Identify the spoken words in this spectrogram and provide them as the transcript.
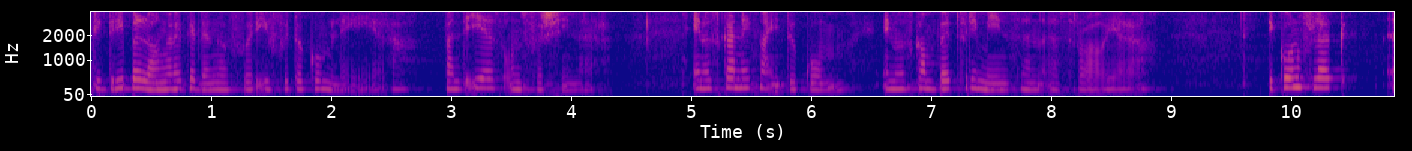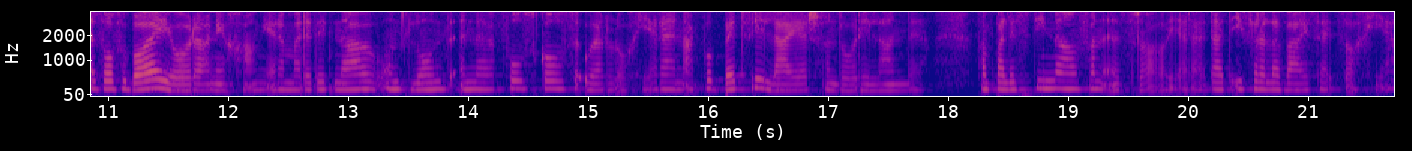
die drie belangrike dinge voor U voete kom lê, Here, want U is ons voorsiener. En ons kan net na U toe kom en ons kan bid vir die mense in Israel, Here. Die konflik is al vir baie jare aan die gang, Here, maar dit het nou ontlont in 'n volskaalse oorlog, Here, en ek wil bid vir die leiers van daardie lande, van Palestina en van Israel, Here, dat U vir hulle wysheid sal gee.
